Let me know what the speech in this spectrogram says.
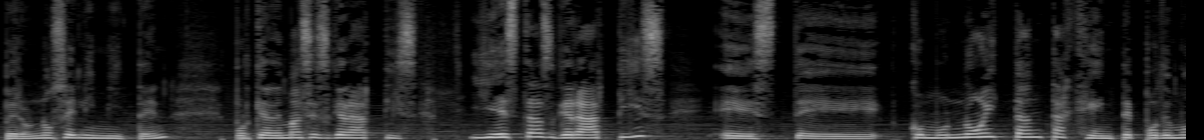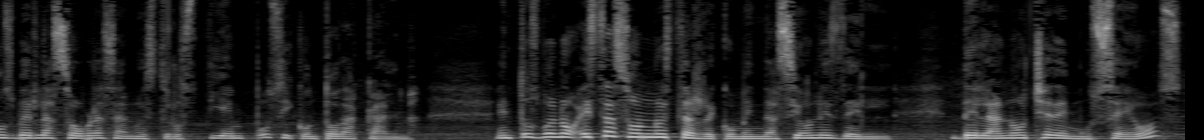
Pero no se limiten, porque además es gratis. Y estas gratis, este, como no hay tanta gente, podemos ver las obras a nuestros tiempos y con toda calma. Entonces, bueno, estas son nuestras recomendaciones del, de la noche de museos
